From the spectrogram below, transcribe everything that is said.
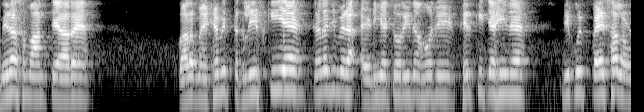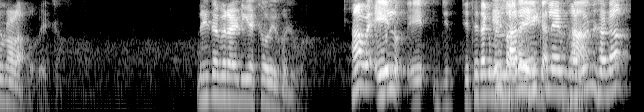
ਮੇਰਾ ਸਮਾਨ ਤਿਆਰ ਹੈ। ਪਰ ਮੈਂ ਕਿਹਾ ਵੀ ਤਕਲੀਫ ਕੀ ਹੈ? ਕਹਿੰਦਾ ਜੀ ਮੇਰਾ ਆਈਡੀਆ ਚੋਰੀ ਨਾ ਹੋ ਜੇ ਫਿਰ ਕੀ ਚਾਹੀਦਾ? ਵੀ ਕੋਈ ਪੈਸਾ ਲਾਉਣ ਵਾਲਾ ਹੋਵੇ ਚ ਨਹੀਂ ਤਾਂ ਮੇਰਾ ਆਈਡੀਆ ਚੋਰੀ ਹੋ ਜਾਊਗਾ। ਹਾਂ ਵੇ ਇਹ ਲੋ- ਇਹ ਜਿ- ਜਿੱਥੇ ਤੱਕ ਇਹ ਮੈਨੂੰ ਸਾਰੇ ਲੱਗਦਾ ਇਹੀ ਗੱਲ- ਕਲੇਮ ਕਰਦੇ ਨੇ ਵੀ ਸਾਡਾ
